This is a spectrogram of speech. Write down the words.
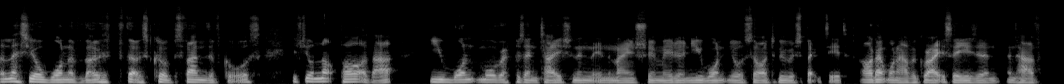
unless you're one of those those clubs fans, of course, if you're not part of that, you want more representation in, in the mainstream media and you want your side to be respected. I don't want to have a great season and have,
